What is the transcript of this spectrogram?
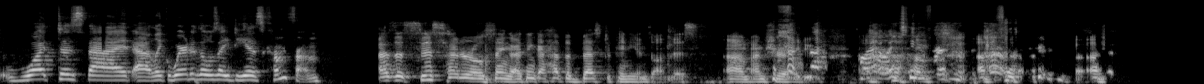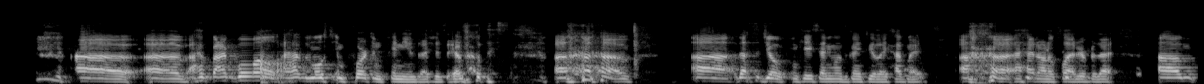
what does that uh, like? Where do those ideas come from? As a cis hetero thing, I think I have the best opinions on this. Um, I'm sure I do. um, uh, uh, I, I, well, I have the most important opinions, I should say, about this. Uh, uh, that's a joke, in case anyone's going to like have my uh, head on a platter for that. Um,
